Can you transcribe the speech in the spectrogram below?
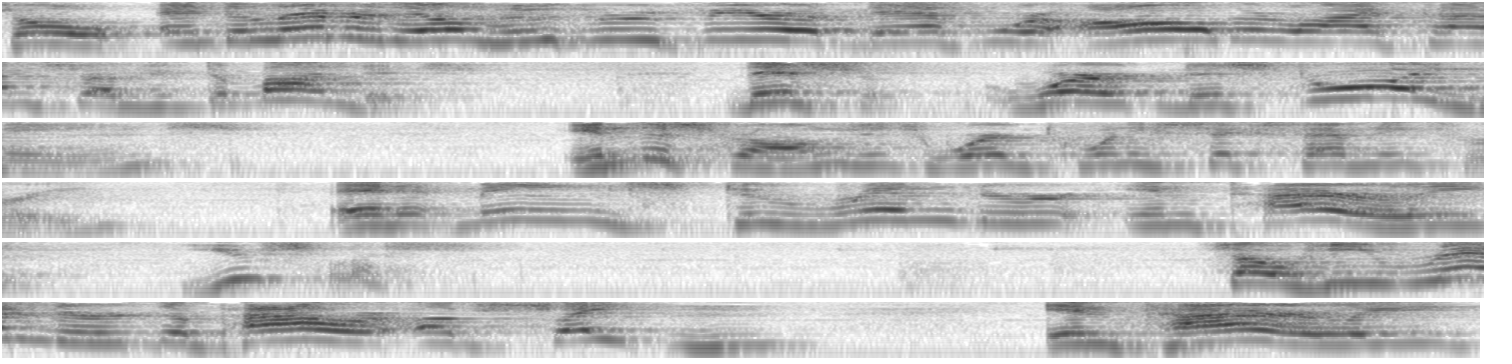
So, and deliver them who through fear of death were all their lifetime subject to bondage. This word destroy means, in the Strong's, it's word 2673, and it means to render entirely useless. So he rendered the power of Satan entirely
